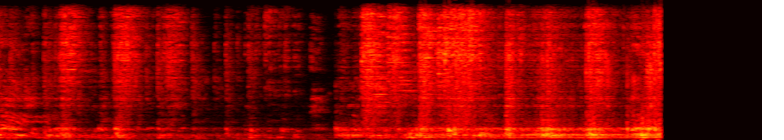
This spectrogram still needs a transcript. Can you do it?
Surrounded!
